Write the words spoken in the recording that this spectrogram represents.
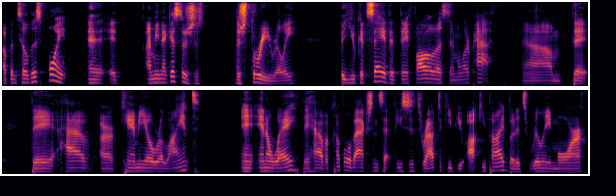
up until this point. It, it I mean, I guess there's just there's three really, but you could say that they follow a similar path. Um, that they have are cameo reliant in, in a way. They have a couple of action set pieces throughout to keep you occupied, but it's really more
